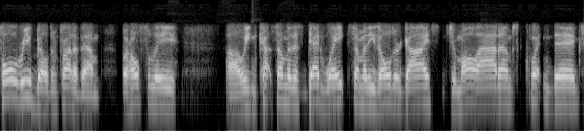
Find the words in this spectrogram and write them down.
full rebuild in front of them. But hopefully, uh, we can cut some of this dead weight. Some of these older guys, Jamal Adams, Quandre Diggs,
